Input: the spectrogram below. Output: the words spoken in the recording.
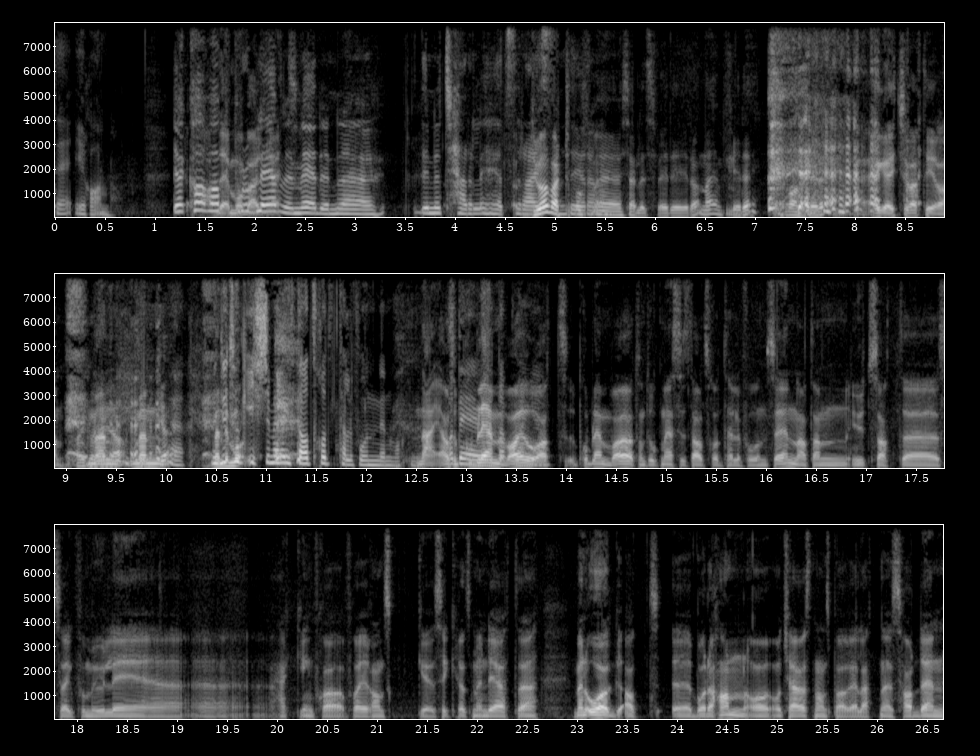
til Iran. Ja, hva var problemet med denne, denne kjærlighetsreisen Du har vært på kjærlighetsferie i Iran? Nei, ferie? Vanligere. Jeg har ikke vært i Iran. Men, men, men, men du tok ikke med deg statsrådstelefonen din, Morten? Nei, altså problemet var, jo at, problemet var jo at han tok med seg statsrådtelefonen sin. At han utsatte seg for mulig eh, hacking fra, fra iranske sikkerhetsmyndigheter. Men òg at uh, både han og, og, kjæresten hans, Bare Letnes, hadde, en,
